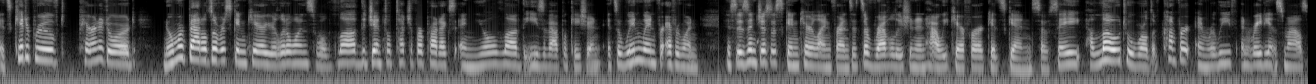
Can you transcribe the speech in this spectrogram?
It's kid approved, parent adored no more battles over skincare. Your little ones will love the gentle touch of our products and you'll love the ease of application. It's a win win for everyone. This isn't just a skincare line, friends. It's a revolution in how we care for our kids' skin. So say hello to a world of comfort and relief and radiant smiles.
